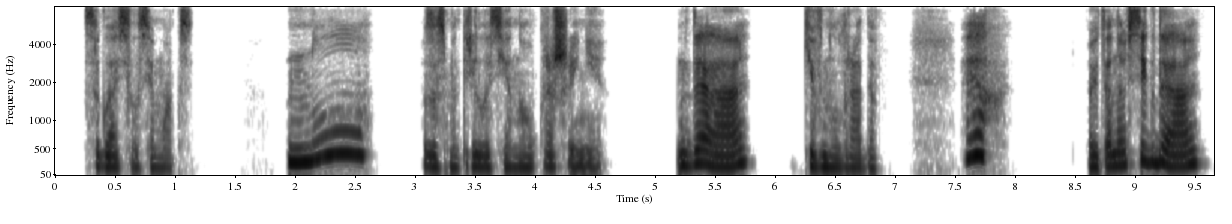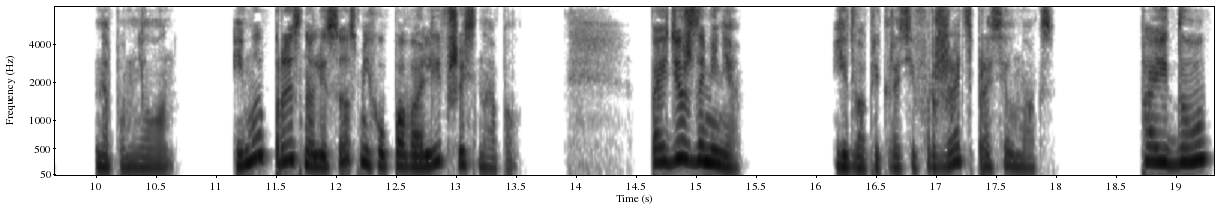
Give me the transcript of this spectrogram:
— согласился Макс. «Ну...» — засмотрелась я на украшение. «Да», — кивнул Радов. «Эх, это навсегда», — напомнил он. И мы прыснули со смеху, повалившись на пол. Пойдешь за меня?» Едва прекратив ржать, спросил Макс. «Пойду»,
